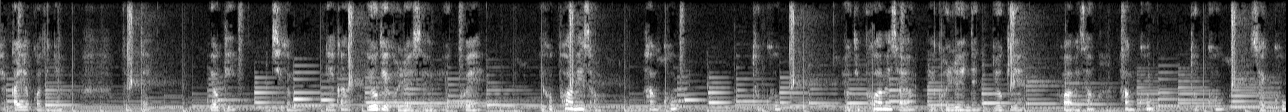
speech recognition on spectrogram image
헷갈렸거든요. 뜰 때 여기 지금 얘가 여기에 걸려 있어요. 이 코에 이거 포함해서 한 코, 두 코, 여기 포함해서요. 이 걸려 있는 여기에 포함해서 한 코, 두 코, 세 코,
